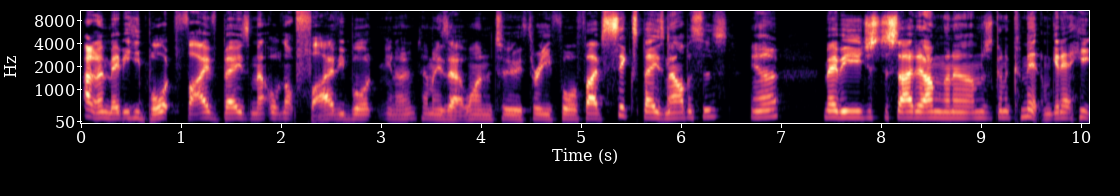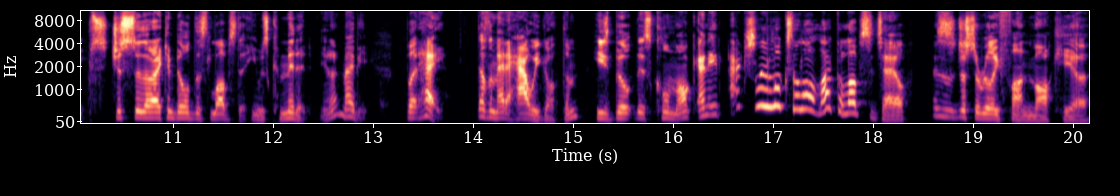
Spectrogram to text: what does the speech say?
I don't know, maybe he bought five Baze Mal, or not five, he bought, you know, how many is that? One, two, three, four, five, six Baze Malbuses, you know? Maybe you just decided I'm gonna, I'm just gonna commit. I'm gonna heaps just so that I can build this lobster. He was committed, you know, maybe. But hey, doesn't matter how he got them. He's built this cool mock, and it actually looks a lot like a lobster tail. This is just a really fun mock here,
